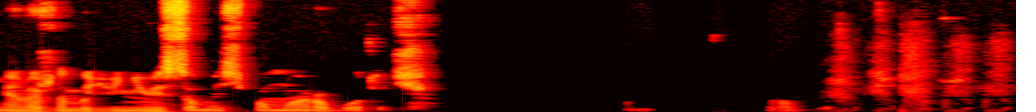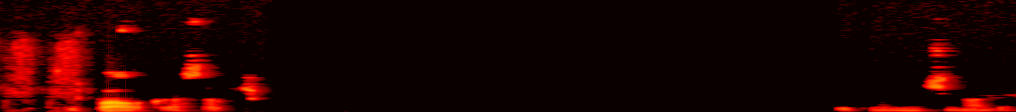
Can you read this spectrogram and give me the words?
мне нужно быть в невесомости по-моему работать упал красавчик это начинали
